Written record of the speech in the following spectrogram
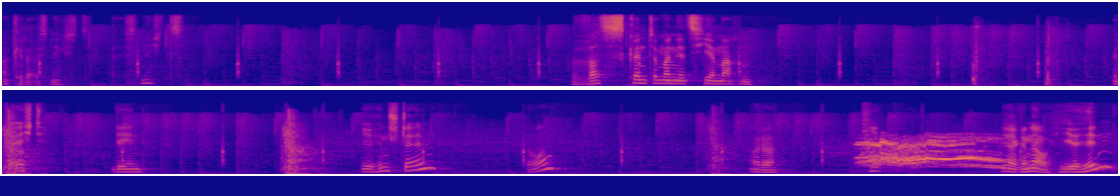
Okay, da ist nichts. Da ist nichts. Was könnte man jetzt hier machen? Könnte echt den hier hinstellen? So. Oder hier. Ja, genau. Hier hin.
